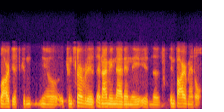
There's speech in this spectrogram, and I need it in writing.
largest, con- you know, conservatives, and I mean that in the in the environmental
